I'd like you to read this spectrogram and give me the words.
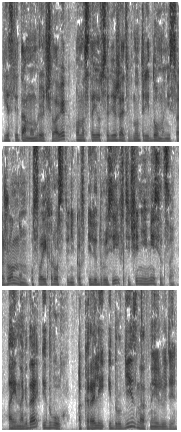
если там умрет человек, он остается лежать внутри дома несожженным у своих родственников или друзей в течение месяца, а иногда и двух. А короли и другие знатные люди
